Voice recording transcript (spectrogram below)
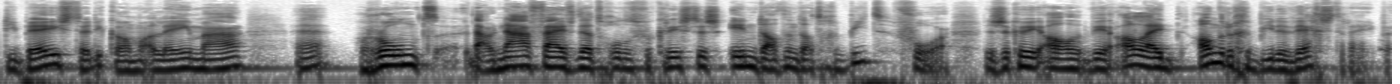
die beesten die komen alleen maar hè, rond, nou, na 3500 voor Christus in dat en dat gebied voor. Dus dan kun je alweer allerlei andere gebieden wegstrepen.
